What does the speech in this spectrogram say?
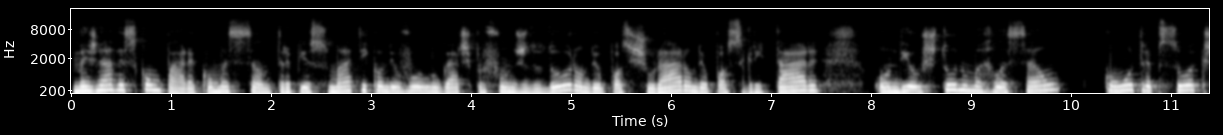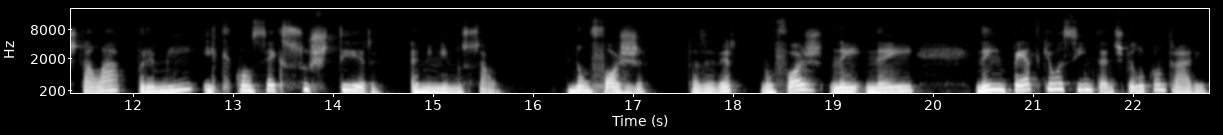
Mas nada se compara com uma sessão de terapia somática onde eu vou a lugares profundos de dor, onde eu posso chorar, onde eu posso gritar, onde eu estou numa relação com outra pessoa que está lá para mim e que consegue suster a minha emoção. Não foge, estás a ver? Não foge nem, nem nem impede que eu a sinta, antes pelo contrário.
